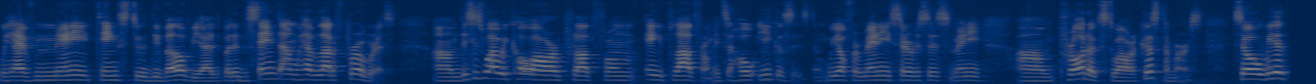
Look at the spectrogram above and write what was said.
we have many things to develop yet, but at the same time, we have a lot of progress. Um, this is why we call our platform a platform. It's a whole ecosystem. We offer many services, many um, products to our customers. So we are,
